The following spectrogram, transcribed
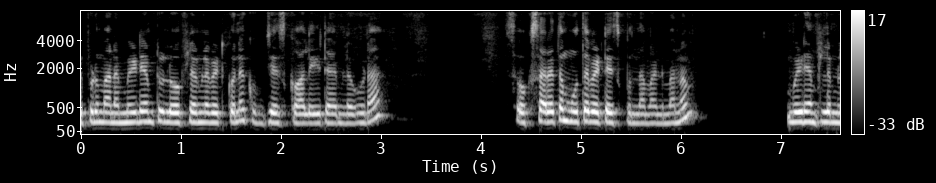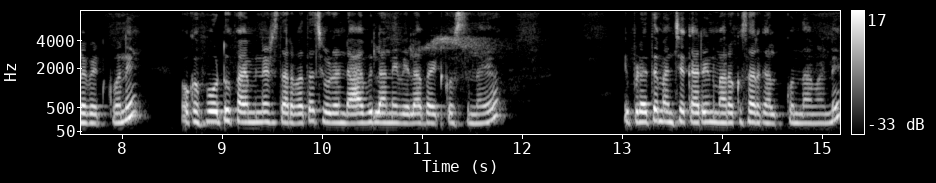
ఇప్పుడు మనం మీడియం టు లో ఫ్లేమ్లో పెట్టుకొని కుక్ చేసుకోవాలి ఈ టైంలో కూడా. సో ఒకసారి అయితే మూత పెట్టేసుకుందామండి మనం. మీడియం ఫ్లేమ్లో పెట్టుకొని ఒక ఫోర్ టు ఫైవ్ మినిట్స్ తర్వాత చూడండి ఆవిర్లు అనేవి ఎలా బయటకు వస్తున్నాయో ఇప్పుడైతే మంచిగా కర్రీని మరొకసారి కలుపుకుందామండి.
